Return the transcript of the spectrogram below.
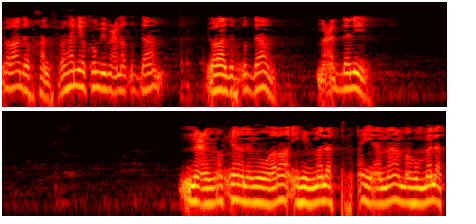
يرادف خلف. فهل يكون بمعنى قدام؟ يرادف قدام مع الدليل. نعم وكان من ورائهم ملك أي أمامهم ملك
